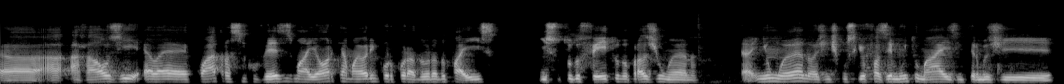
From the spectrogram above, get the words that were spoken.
a House ela é quatro a cinco vezes maior que a maior incorporadora do país. Isso tudo feito no prazo de um ano. É, em um ano, a gente conseguiu fazer muito mais em termos de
